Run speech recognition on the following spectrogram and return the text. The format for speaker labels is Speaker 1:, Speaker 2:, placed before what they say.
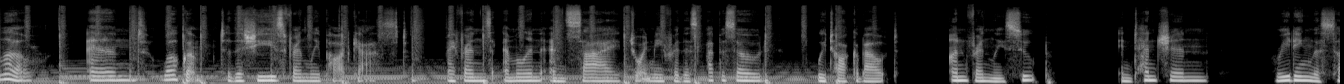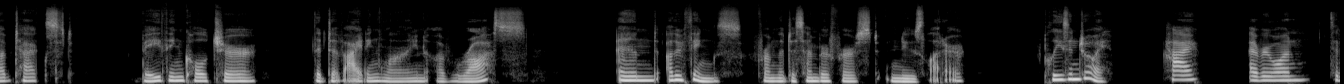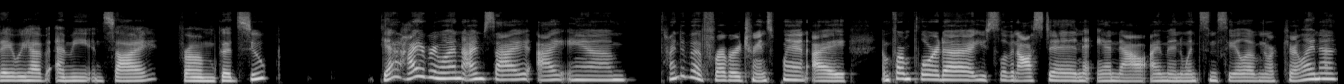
Speaker 1: Hello, and welcome to the She's Friendly podcast. My friends Emelyn and Sie join me for this episode. We talk about unfriendly soup, intention, reading the subtext, bathing culture, the dividing line of Ross, and other things from the December 1st newsletter. Please enjoy. Hi, everyone. Today we have Emmy and Sie from Good Soup.
Speaker 2: Yeah. Hi, everyone. I'm Sie. I am kind of a forever transplant. I am from Florida. I used to live in Austin, and now I'm in Winston-Salem, North Carolina.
